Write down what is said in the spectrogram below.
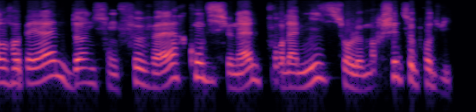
européenne donne son feu vert conditionnel pour la mise sur le marché de ce produit.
